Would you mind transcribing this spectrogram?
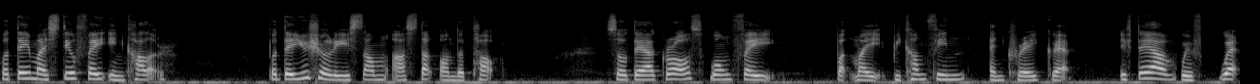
but they might still fade in color. But they usually some are stuck on the top, so their growth won't fade, but might become thin and create gap. If they are with red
